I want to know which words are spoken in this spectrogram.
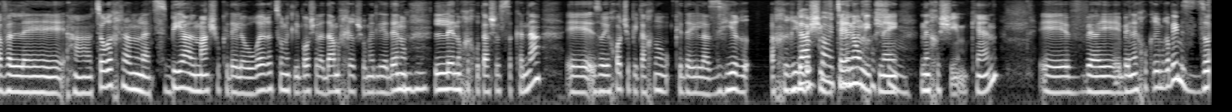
אבל uh, הצורך שלנו להצביע על משהו כדי לעורר את תשומת ליבו של אדם אחר שעומד לידינו mm-hmm. לנוכחותה של סכנה, uh, זו יכולת שפיתחנו כדי להזהיר אחרים בשבטנו מפני נחשים. נחשים, כן? אה, ובעיני חוקרים רבים זו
